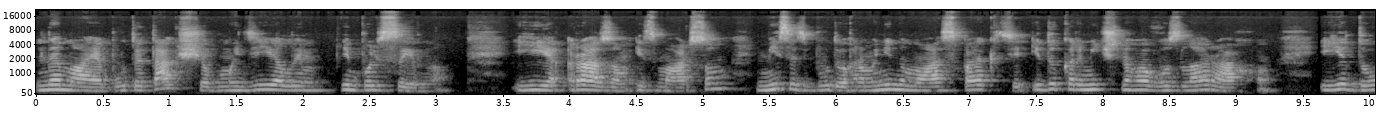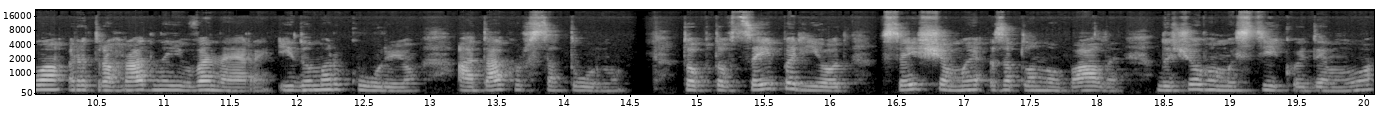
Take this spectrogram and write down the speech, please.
не має бути так, щоб ми діяли імпульсивно. І разом із Марсом місяць буде у гармонійному аспекті і до кармічного вузла Раху, і до ретроградної Венери, і до Меркурію, а також Сатурну. Тобто в цей період все, що ми запланували, до чого ми стійко йдемо,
